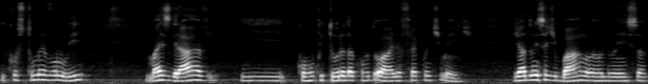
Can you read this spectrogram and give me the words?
e costuma evoluir mais grave e com ruptura da cordoalha frequentemente. Já a doença de Barlow é uma doença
